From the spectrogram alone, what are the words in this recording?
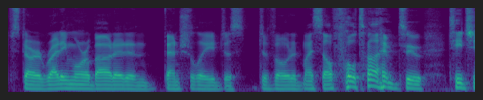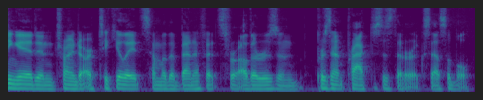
started writing more about it and eventually just devoted myself full time to teaching it and trying to articulate some of the benefits for others and present practices that are accessible.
